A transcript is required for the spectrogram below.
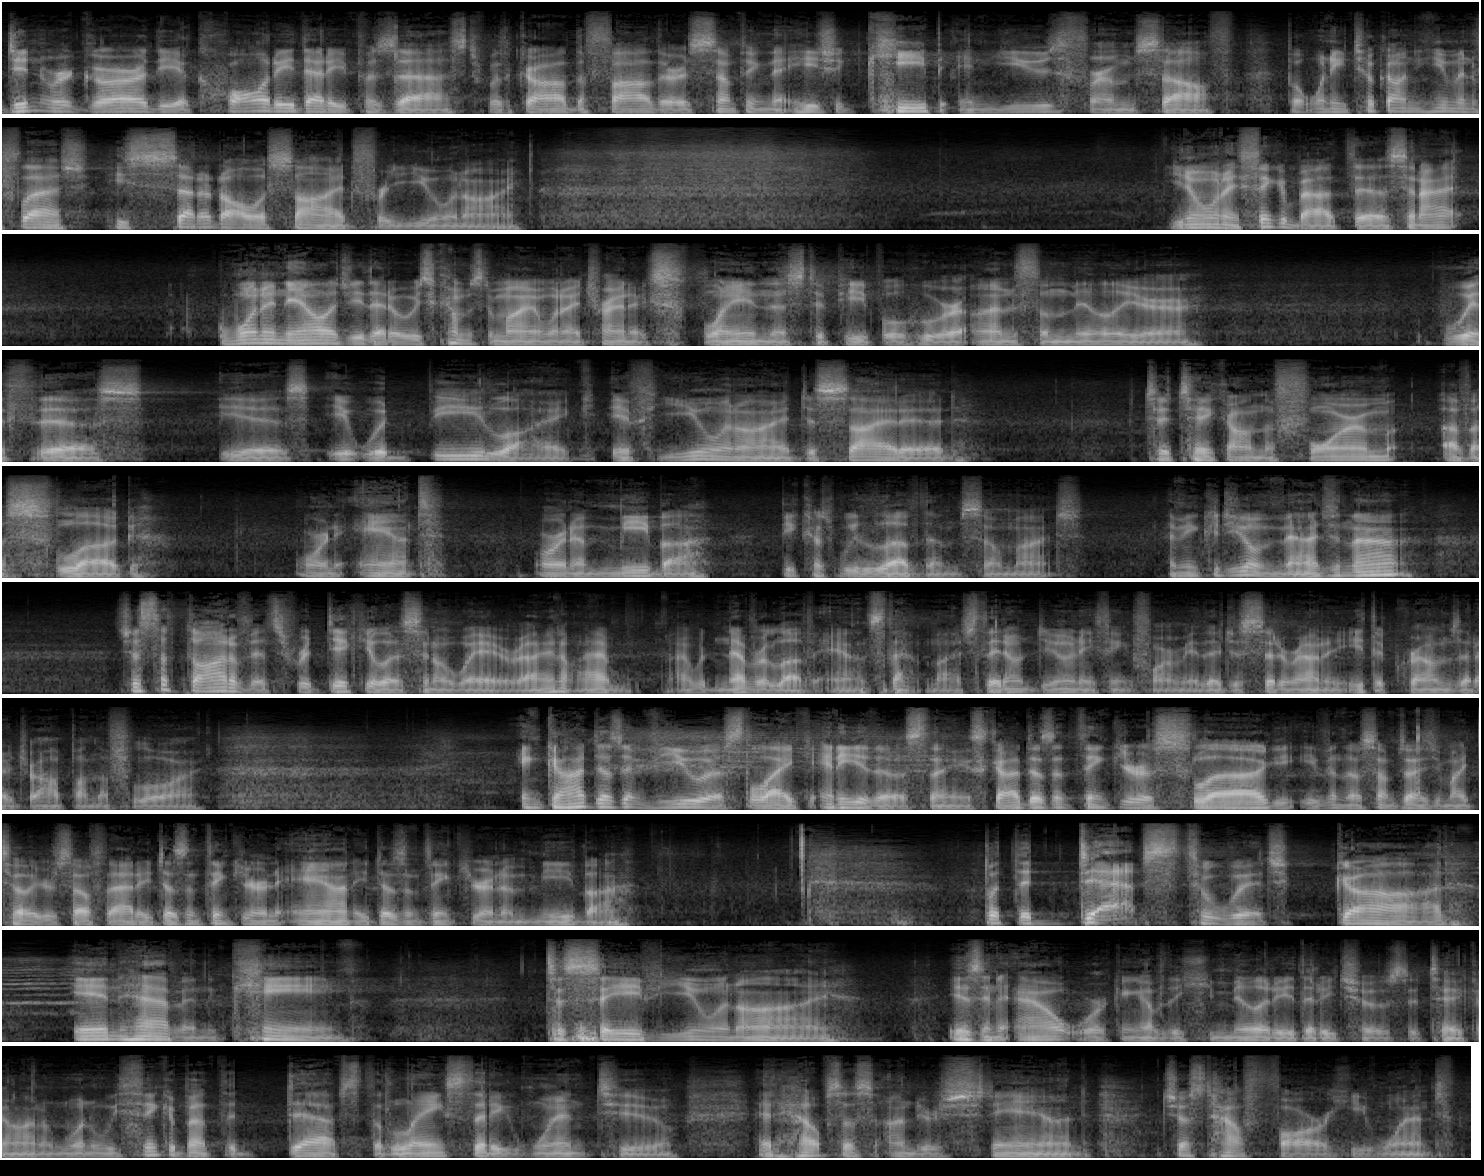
didn't regard the equality that he possessed with God the Father as something that he should keep and use for himself. But when he took on human flesh, he set it all aside for you and I. You know, when I think about this, and I, one analogy that always comes to mind when I try to explain this to people who are unfamiliar with this is it would be like if you and I decided to take on the form of a slug or an ant or an amoeba because we love them so much. I mean, could you imagine that? Just the thought of it's ridiculous in a way, right? I, I would never love ants that much. They don't do anything for me. They just sit around and eat the crumbs that I drop on the floor. And God doesn't view us like any of those things. God doesn't think you're a slug, even though sometimes you might tell yourself that. He doesn't think you're an ant. He doesn't think you're an amoeba. But the depths to which God in heaven came to save you and I is an outworking of the humility that he chose to take on. And when we think about the depths, the lengths that he went to, it helps us understand just how far he went.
